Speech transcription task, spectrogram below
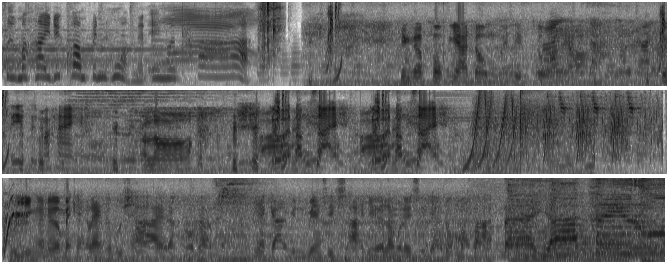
ซื้อมาให้ด้วยความเป็นห่วงนั่นเองละค่ะถึงกับพกยาดมไว้ติดตัวเลยเหรอตีซื้อมาให้อ๋อเหรอหรือว่าต้องใช้หรือว่าต้องใช้ผู้หญิงอะเนื้อะไม่แข็งแรงเท่าผู้ชายแล้วเขาแบบมีอาการวินเวียนศีรษะเยอะเราก็เลยซื้อยาดมมาฝากแต่อยากให้รู้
